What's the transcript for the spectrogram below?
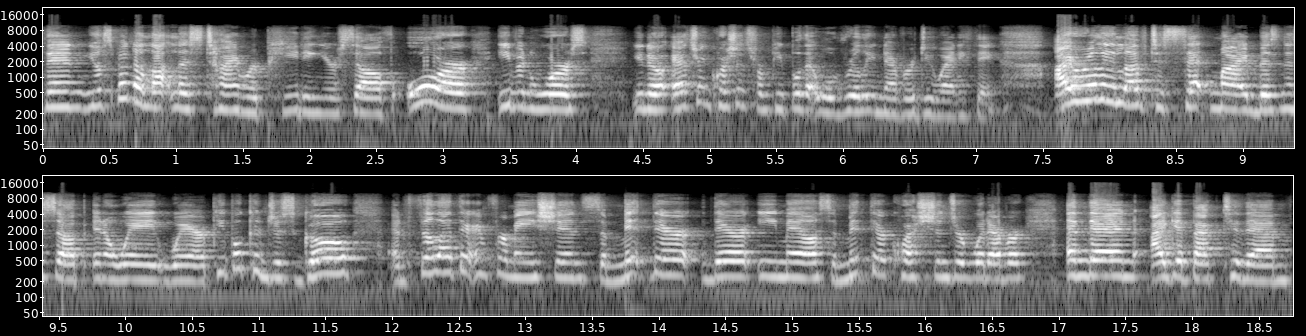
then you'll spend a lot less time repeating yourself or even worse, you know, answering questions from people that will really never do anything. I really love to set my business up in a way where people can just go and fill out their information, submit their their email, submit their questions or whatever, and then I get back to them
